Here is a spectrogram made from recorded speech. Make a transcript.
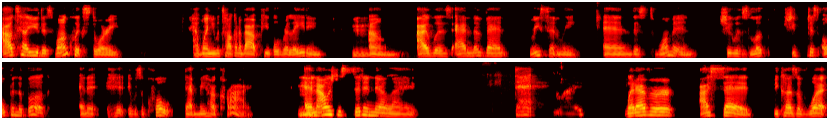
i'll tell you this one quick story when you were talking about people relating mm-hmm. um i was at an event recently and this woman she was look she just opened the book and it hit it was a quote that made her cry mm. and i was just sitting there like dang like whatever i said because of what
